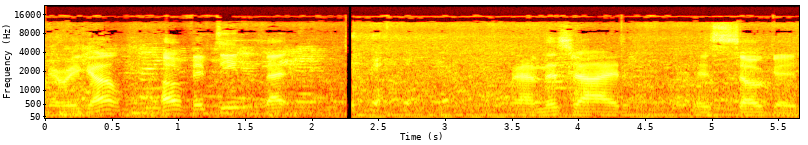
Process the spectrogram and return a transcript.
Here we go. Oh, 15? Bet. Man, this ride is so good.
